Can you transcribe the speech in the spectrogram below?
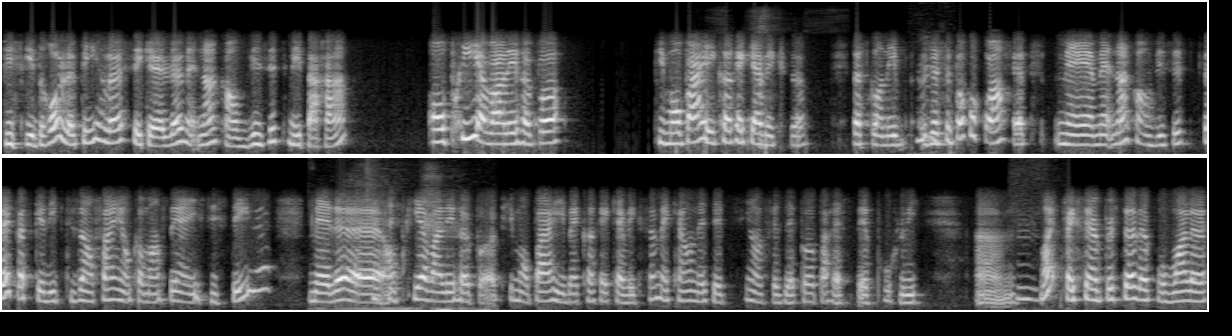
Puis ce qui est drôle, le pire là, c'est que là maintenant quand on visite mes parents, on prie avant les repas. Puis mon père est correct avec ça. Parce qu'on est, je hmm. sais pas pourquoi en fait, mais maintenant qu'on visite, peut-être parce que les petits-enfants, ils ont commencé à insister, là, mais là, euh, on prie avant les repas, puis mon père, il est bien correct avec ça, mais quand on était petit, on le faisait pas par respect pour lui. Euh, hmm. Ouais, fait que c'est un peu ça là, pour moi. Là.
